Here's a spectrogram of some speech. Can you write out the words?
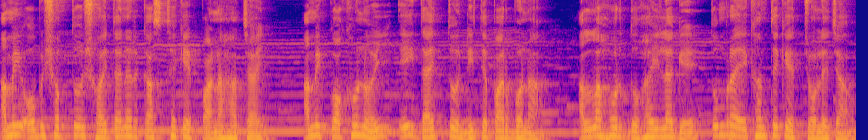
আমি অভিশপ্ত শয়তানের কাছ থেকে পানাহা চাই। আমি কখনোই এই দায়িত্ব নিতে পারব না। আল্লাহর দোহাই লাগে, তোমরা এখান থেকে চলে যাও।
